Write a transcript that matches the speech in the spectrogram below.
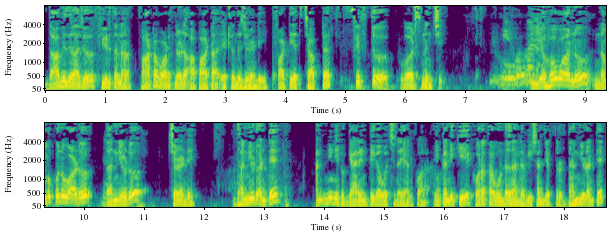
దావిదరాజు కీర్తన పాట పాడుతున్నాడు. ఆ పాట ఎట్లుందో చూడండి. ఫార్టీ చాప్టర్ ఫిఫ్త్ వర్డ్స్ నుంచి. యహోవాను నమ్ముకుని వాడు ధన్యుడు. చూడండి. ధన్యుడు అంటే అన్ని నీకు గ్యారంటీగా వచ్చినాయి అనుకోవాలా. ఇంకా నీకు ఏ కొరత ఉండదు అన్న విషయాన్ని చెప్తున్నాడు. ధన్యుడు అంటే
